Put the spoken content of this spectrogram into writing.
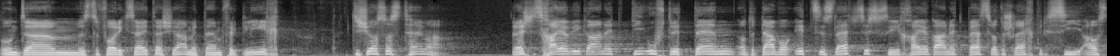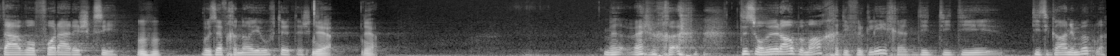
Und ähm, was du vorhin gesagt hast, ja, mit dem Vergleich, das ist ja so das Thema. Weißt es kann ja wie gar nicht die Auftritt dann oder der, der jetzt als letztes war, kann ja gar nicht besser oder schlechter sein als der, der vorher war. Mhm. Wo es einfach ein neuer Auftritt ist. Ja. Ja. Weißt du, das, was wir alle machen, die Vergleiche, die, die, die, die sind gar nicht möglich.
